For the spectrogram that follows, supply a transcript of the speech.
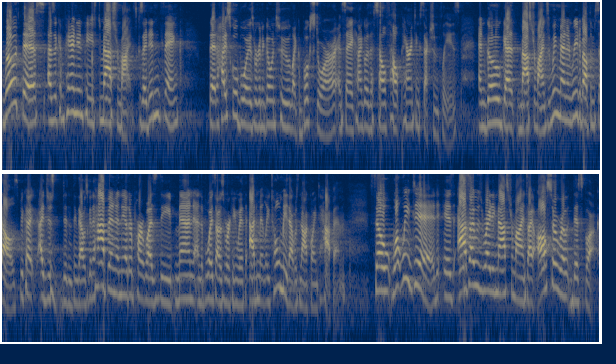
wrote this as a companion piece to Masterminds because I didn't think that high school boys were going to go into like a bookstore and say, "Can I go to the self-help parenting section, please?" and go get Masterminds and Wingmen and read about themselves because I just didn't think that was going to happen. And the other part was the men and the boys I was working with adamantly told me that was not going to happen. So what we did is, as I was writing Masterminds, I also wrote this book.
